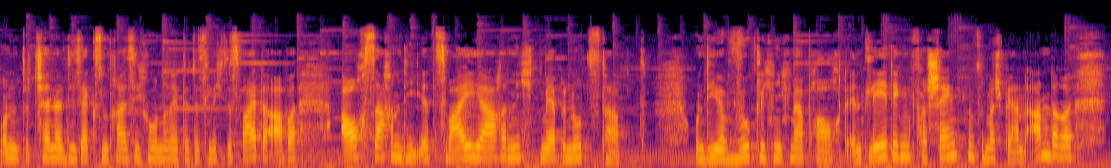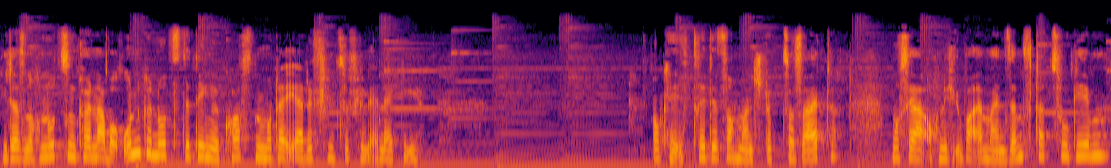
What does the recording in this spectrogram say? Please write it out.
und channel die 36 Hohen Räte des Lichtes weiter. Aber auch Sachen, die ihr zwei Jahre nicht mehr benutzt habt und die ihr wirklich nicht mehr braucht. Entledigen, verschenken, zum Beispiel an andere, die das noch nutzen können. Aber ungenutzte Dinge kosten Mutter Erde viel zu viel Energie. Okay, ich trete jetzt noch mal ein Stück zur Seite. Muss ja auch nicht überall meinen Senf dazugeben.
